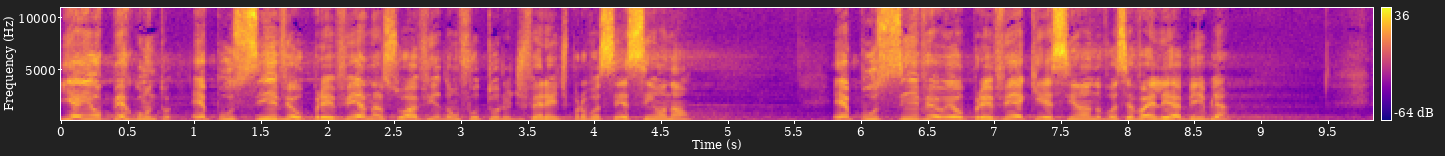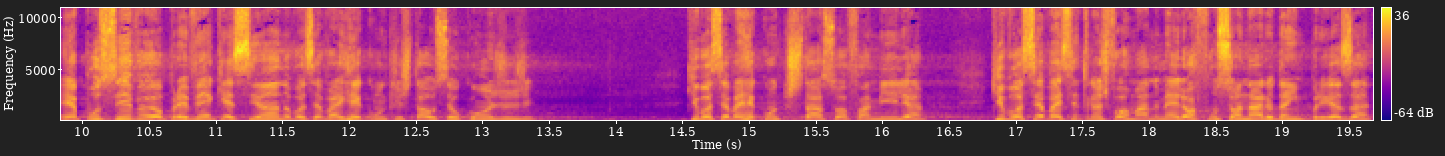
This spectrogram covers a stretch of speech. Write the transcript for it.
E aí eu pergunto: é possível prever na sua vida um futuro diferente para você, sim ou não? É possível eu prever que esse ano você vai ler a Bíblia? É possível eu prever que esse ano você vai reconquistar o seu cônjuge? Que você vai reconquistar a sua família? Que você vai se transformar no melhor funcionário da empresa?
